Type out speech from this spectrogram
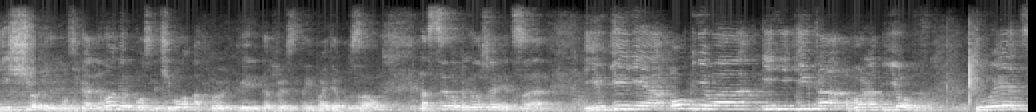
еще один музыкальный номер, после чего откроем двери торжественно и пойдем в зал. На сцену приглашается Евгения Огнева и Никита Воробьев. Дуэт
